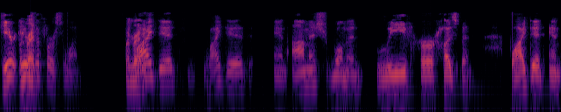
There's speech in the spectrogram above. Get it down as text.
Here I'm is ready. the first one. I'm ready. Why did why did an Amish woman leave her husband? Why did an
